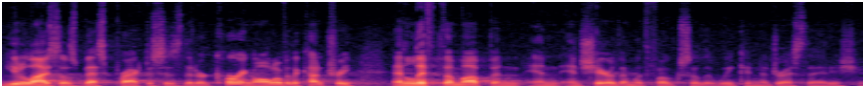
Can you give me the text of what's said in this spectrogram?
utilize those best practices that are occurring all over the country and lift them up and, and, and share them with folks so that we can address that issue.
